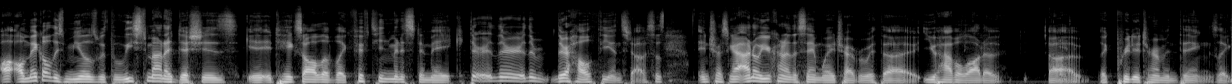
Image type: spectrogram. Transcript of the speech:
I'll, I'll make all these meals with the least amount of dishes. It, it takes all of like 15 minutes to make. They're they're they're they're healthy and stuff. So it's interesting. I, I know you're kind of the same way, Trevor. With uh, you have a lot of uh, like predetermined things. Like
